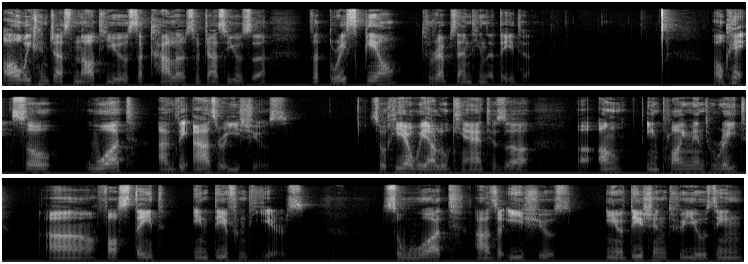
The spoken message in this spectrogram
Or we can just not use the color, so just use uh, the grayscale to representing the data. Okay, so what are the other issues? So here we are looking at the uh, unemployment rate uh, for state in different years. So what are the issues in addition to using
